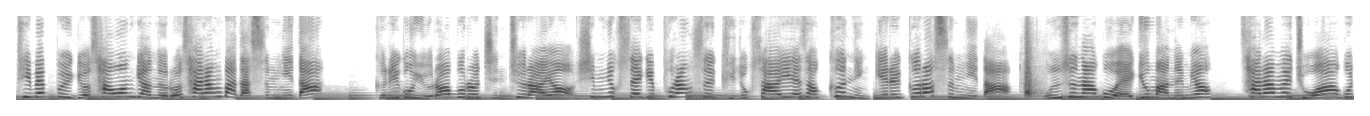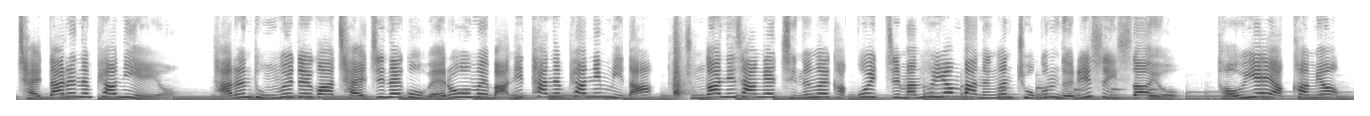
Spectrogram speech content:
티벳 불교 사원견으로 사랑받았습니다. 그리고 유럽으로 진출하여 16세기 프랑스 귀족 사이에서 큰 인기를 끌었습니다. 온순하고 애교 많으며 사람을 좋아하고 잘 따르는 편이에요. 다른 동물 들과 잘 지내고 외로움을 많이 타는 편입니다. 중간 이상의 지능을 갖고 있지만 훈련 반응은 조금 느릴 수 있어요. 더위에 약하며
